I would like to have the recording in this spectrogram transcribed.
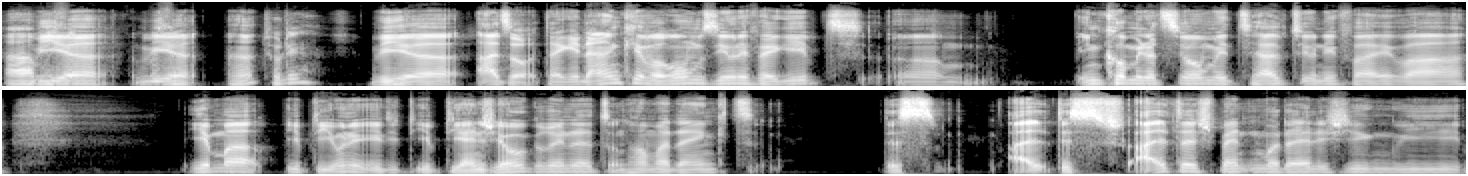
Ähm, Wir, wir, hä? Entschuldigung? wir, also der Gedanke, warum es Unify gibt, ähm, in Kombination mit Help to Unify war, ich habe ich hab die, Uni, ich hab die NGO gegründet und haben mir gedacht, das, das alte Spendenmodell ist irgendwie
